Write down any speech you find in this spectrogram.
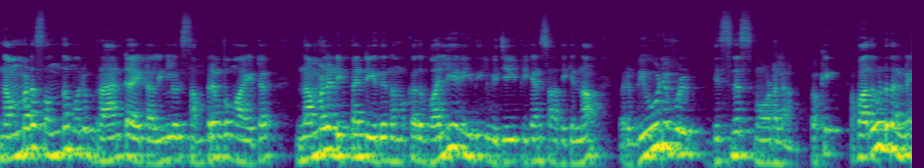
നമ്മുടെ സ്വന്തം ഒരു ബ്രാൻഡായിട്ട് അല്ലെങ്കിൽ ഒരു സംരംഭമായിട്ട് നമ്മളെ ഡിപ്പെൻഡ് ചെയ്ത് നമുക്കത് വലിയ രീതിയിൽ വിജയിപ്പിക്കാൻ സാധിക്കുന്ന ഒരു ബ്യൂട്ടിഫുൾ ബിസിനസ് മോഡലാണ് ഓക്കെ അപ്പൊ അതുകൊണ്ട് തന്നെ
